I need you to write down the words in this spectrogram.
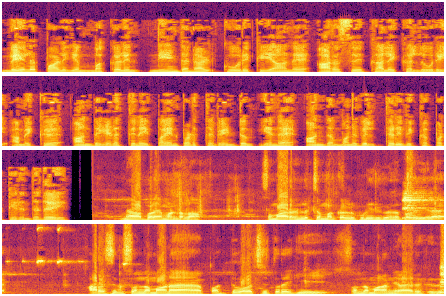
மேலப்பாளையம் மக்களின் நீண்ட நாள் கோரிக்கையான அரசு கலைக்கல்லூரி அமைக்க அந்த இடத்தினை பயன்படுத்த வேண்டும் என அந்த மனுவில் தெரிவிக்கப்பட்டிருந்தது. மேலப்பாளையம் மண்டலம் சுமார் ரெண்டு லட்சம் மக்கள் குடியிருக்கிற பகுதியில் அரசுக்கு சொந்தமான பட்டு வளர்ச்சித்துறைக்கு சொந்தமான நிலம் இருக்குது.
